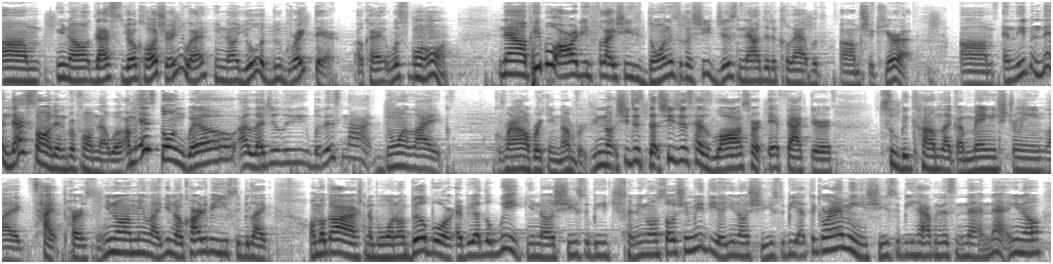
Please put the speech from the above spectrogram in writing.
um, you know that's your culture anyway. You know, you'll do great there. Okay, what's going on? Now, people already feel like she's doing this because she just now did a collab with um, Shakira. Um, and even then, that song didn't perform that well. I mean, it's doing well allegedly, but it's not doing like groundbreaking numbers. You know, she just she just has lost her it factor to become like a mainstream like type person. You know what I mean? Like, you know, Cardi B used to be like, oh my gosh, number one on Billboard every other week. You know, she used to be trending on social media. You know, she used to be at the Grammys. She used to be having this and that and that, you know?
